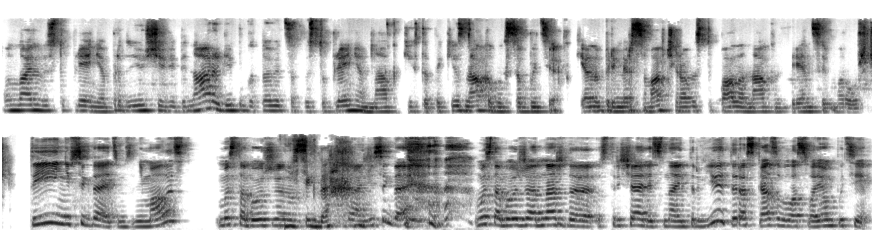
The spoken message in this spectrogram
онлайн-выступления, продающие вебинары, либо готовиться к выступлениям на каких-то таких знаковых событиях. Как я, например, сама вчера выступала на конференции в Морошке. Ты не всегда этим занималась, мы с тобой уже... Не всегда. Да, не всегда. Мы с тобой уже однажды встречались на интервью, и ты рассказывала о своем пути.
